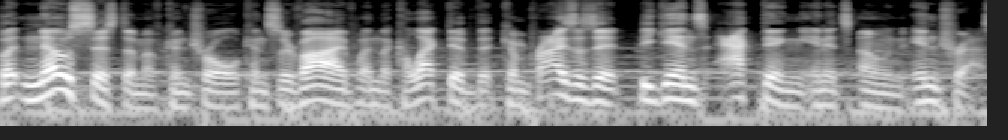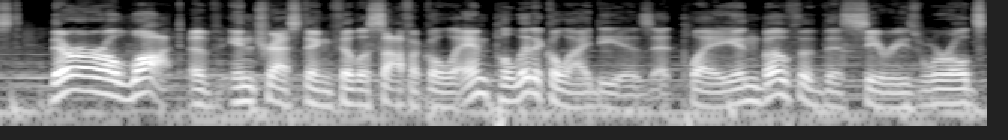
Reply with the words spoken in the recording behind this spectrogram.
but no system of control can survive when the collective that comprises it begins acting in its own interest. There are a lot of interesting philosophical and political ideas at play in both of this series' worlds,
